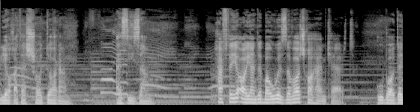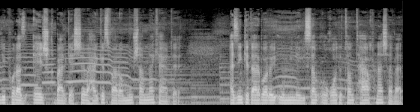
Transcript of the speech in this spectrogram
لیاقتش را دارم عزیزم. هفته آینده با او ازدواج خواهم کرد. او با دلی پر از عشق برگشته و هرگز فراموشم نکرده. از اینکه درباره او می نویسم اوقاتتان تلخ نشود.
